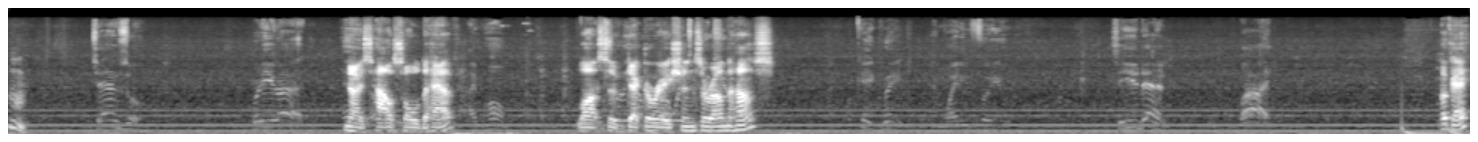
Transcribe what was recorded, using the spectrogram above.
Hmm. Nice household to have. Lots of decorations around the house. Okay, great. I'm waiting for you. See you then. Bye. Okay.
